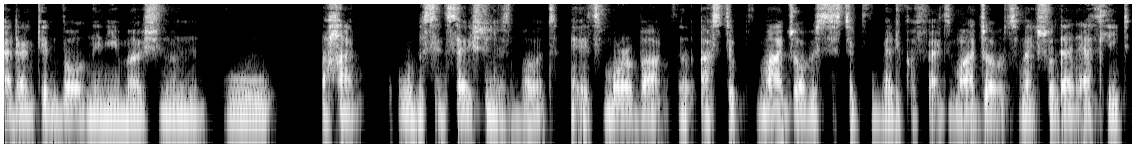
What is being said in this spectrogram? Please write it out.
I don't get involved in any emotion or the hype or the sensationalism of it. It's more about the, I stick. My job is to stick to the medical facts. My job is to make sure that athlete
